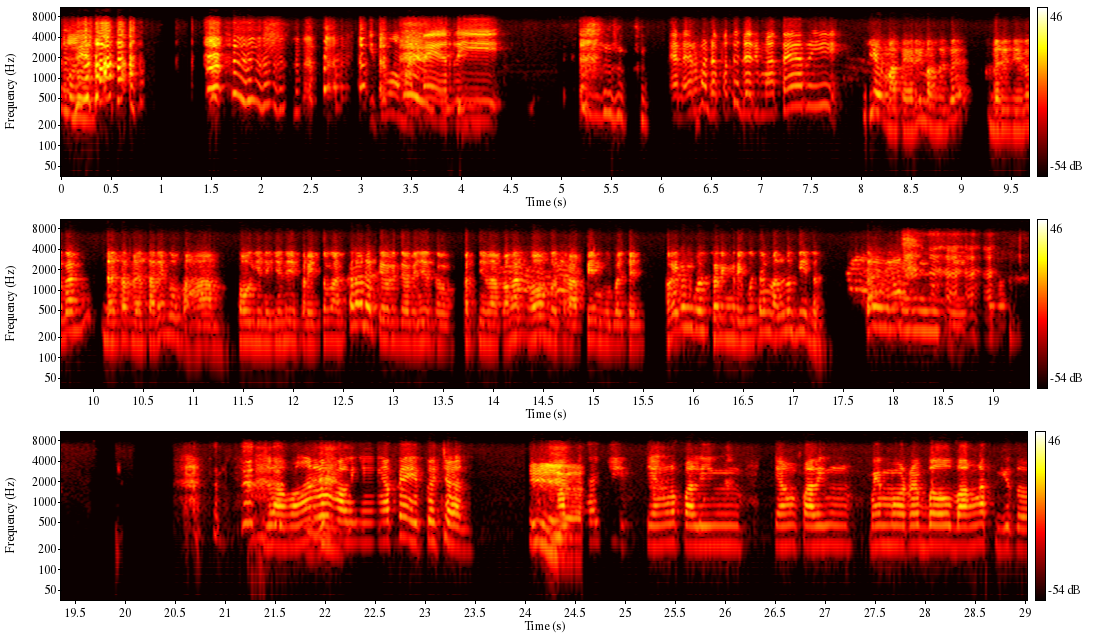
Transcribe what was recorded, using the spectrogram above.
Ngeselin. Itu mau materi. NR mah dapetnya dari materi. Iya, materi maksudnya dari situ kan dasar-dasarnya gue paham. Oh, gini-gini perhitungan. Kan ada teori-teorinya tuh. Pas di lapangan, oh gue terapin, gue bacain. Makanya kan gue sering ributnya sama lu gitu. Gitu. Di lapangan lo paling ingatnya itu, Con. Iya. Apa lagi yang lo paling yang paling memorable banget gitu.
